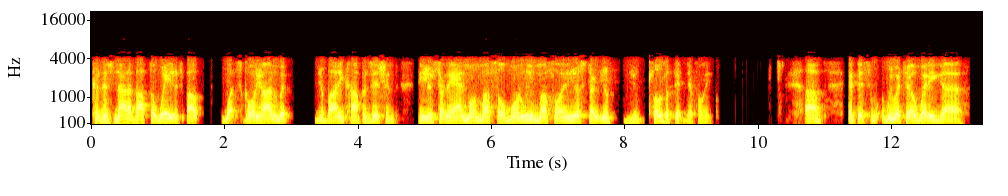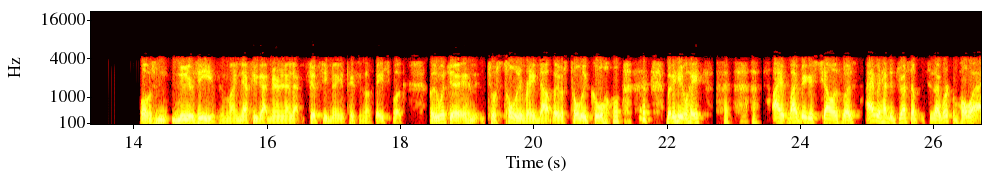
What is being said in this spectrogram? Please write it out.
because it's not about the weight. It's about what's going on with your body composition. And you're starting to add more muscle, more lean muscle, and you'll start your your clothes will fit differently. Um, at this, we went to a wedding. Uh, well, it was New Year's Eve, and my nephew got married. And I got 50 million pictures on Facebook. But we went there, and it was totally rained out, but it was totally cool. but anyway, I my biggest challenge was I haven't had to dress up since I work from home. I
